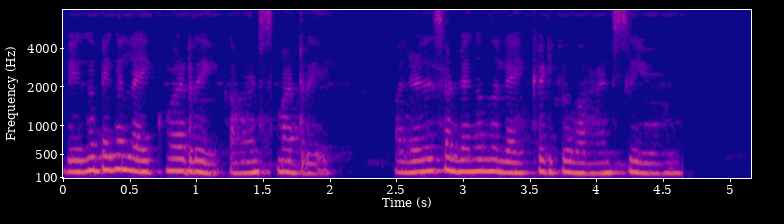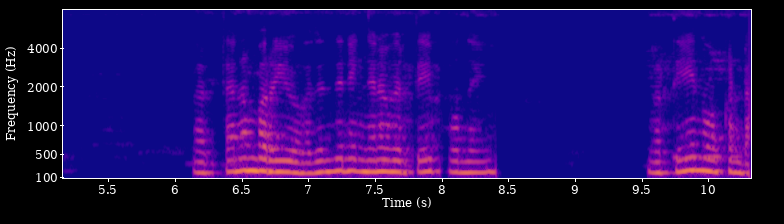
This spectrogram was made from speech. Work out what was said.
ಬೇಗ ಬೇಗ ലൈക്ക് ಮಾಡ್ರಿ കമൻറ്റ്സ് ಮಾಡ್ರಿ മലയാളീസ് ഉണ്ടെങ്കിൽ ഒന്ന് ലൈക്ക് അടിക്കൂ കമൻറ്റ്സ് ചെയ്യൂ വർത്താനം പറയൂ അതെന്തിനാ ഇങ്ങനെ വെറുതെ പോന്നേ വെറുതെ നോക്കണ്ട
